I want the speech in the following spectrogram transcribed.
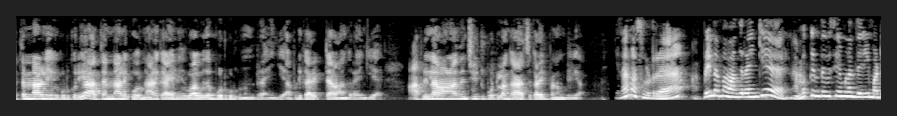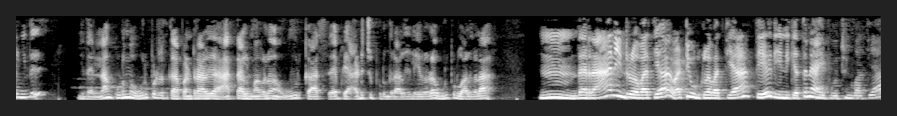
எத்தனை நாள் நீங்கள் கொடுக்குறியோ அத்தனை நாளைக்கு ஒரு நாளைக்கு ஐநூறுரூவா விதம் போட்டு கொடுக்கணுன்றாங்க அப்படி கரெக்டாக வாங்குறாங்க. அப்படிலாம் வாங்கினாலும் சீட்டு போட்டுலாம் காசு கலெக்ட் பண்ண முடியும். என்ன சொல்கிறேன் அப்படி நம்ம வாங்குறாங்க. நமக்கு இந்த விஷயம்லாம் தெரிய மாட்டேங்குது. இதெல்லாம் குடும்ப உருப்படுறதுக்கா பண்ணுறாங்க ஆத்தாள் மகளும் ஊர் காசு அப்படி அடிச்சு கொடுக்குறாங்க இவரோட உருப்படுவாங்களா ம் இந்த ராணின்ற பாத்தியா? வட்டி கொடுக்குற பாத்தியா? தேதி இன்னைக்கு எத்தனை ஆகி போச்சுன்னு பாத்தியா?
